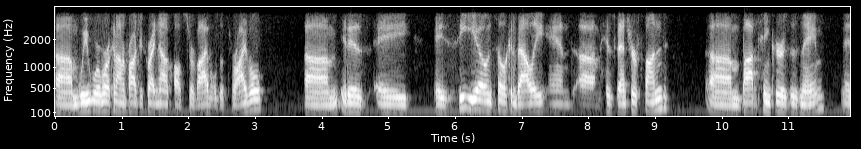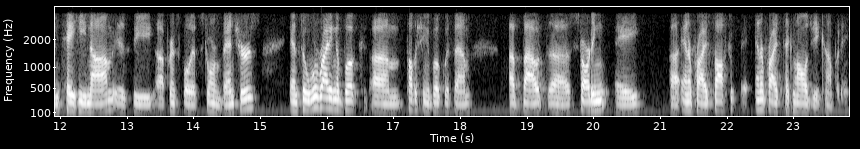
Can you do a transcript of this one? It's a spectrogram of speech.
Um, we, we're working on a project right now called Survival to Thrival. Um, it is a a CEO in Silicon Valley and um, his venture fund. Um, Bob Tinker is his name, and Tae Nahm is the uh, principal at Storm Ventures. And so we're writing a book, um, publishing a book with them about uh, starting a uh, enterprise software, enterprise technology company.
